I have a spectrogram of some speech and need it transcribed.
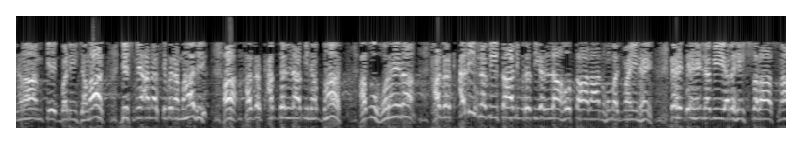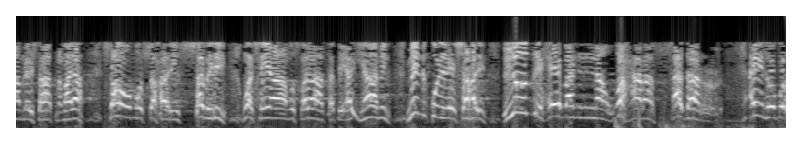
کرام کے ایک بڑی جماعت جس میں انس بن مالک حضرت عبداللہ بن عباس، ابو حریرا حضرت علی نبی طالب رضی اللہ تعالیٰ عنہ مجمعین ہیں۔ کہتے ہیں، نبی علیہ السلام نے ساتھ نمایا سوم و شہر صبری و سیام سراست ایام من کل شہر یذہبن وحر صدر اے لوگوں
